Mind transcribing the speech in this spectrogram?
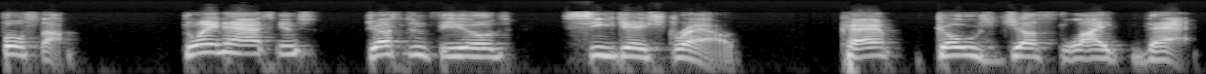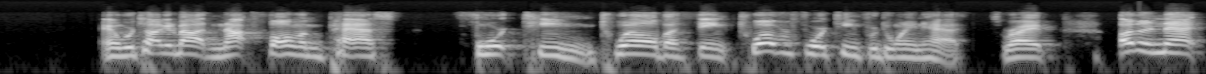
Full stop. Dwayne Haskins, Justin Fields, CJ Stroud. Okay. Goes just like that. And we're talking about not falling past 14, 12, I think, 12 or 14 for Dwayne Haskins, right? Other than that,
